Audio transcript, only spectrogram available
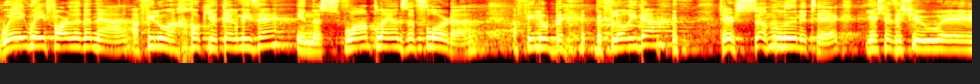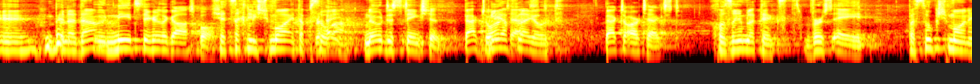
way, way farther than that, אפילו רחוק יותר מזה, in the swamplands of Florida, אפילו ב- בפלורידה, there's some lunatic יש איזשהו אה, בן who אדם needs to hear the gospel. שצריך לשמוע את הבשורה. Right? No distinction. Back to בלי our text. אפליות. Back to our text. חוזרים לטקסט, Verse 8. פסוק שמונה.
